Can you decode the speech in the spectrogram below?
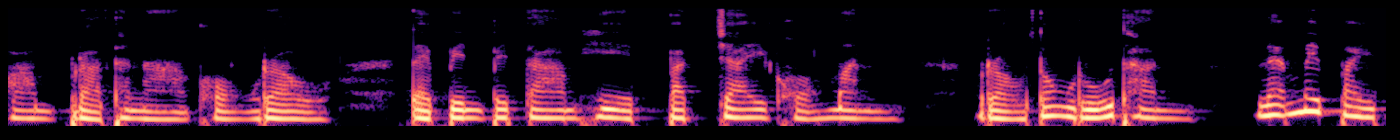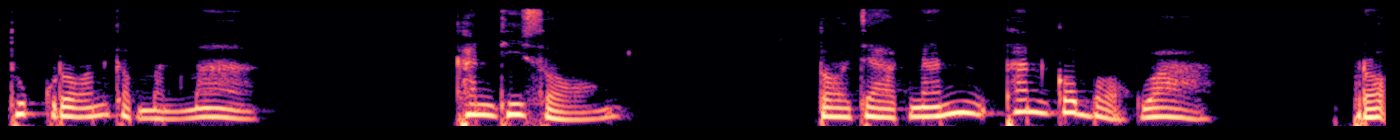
ความปรารถนาของเรา แต่เป็นไปตามเหตุปัจจัยของมัน เราต้องรู้ทันและไม่ไปทุกข์ร้อนกับมันมาก ขั้นที่สองต่อจากนั้นท่านก็บอกว่า เพราะ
